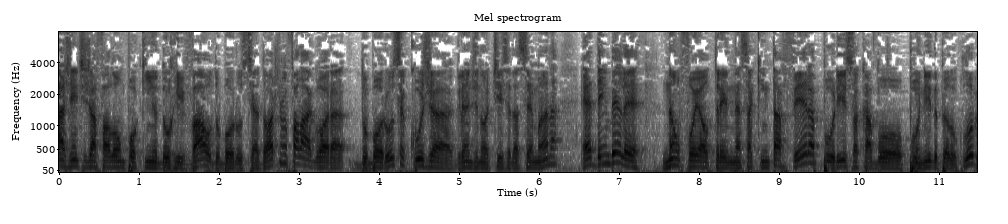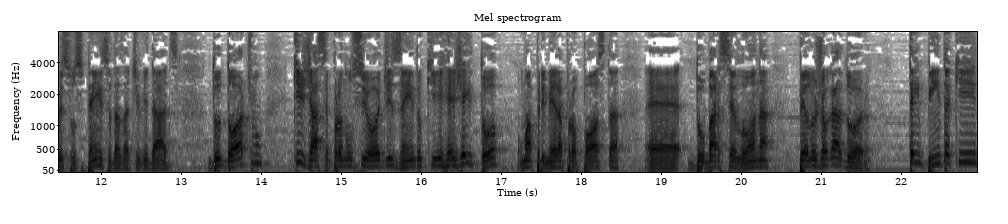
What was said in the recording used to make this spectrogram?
A gente já falou um pouquinho do rival do Borussia Dortmund, vou falar agora do Borussia, cuja grande notícia da semana é Dembélé. Não foi ao treino nessa quinta-feira, por isso acabou punido pelo clube, suspenso das atividades do Dortmund, que já se pronunciou dizendo que rejeitou uma primeira proposta é, do Barcelona pelo jogador tem pinta que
